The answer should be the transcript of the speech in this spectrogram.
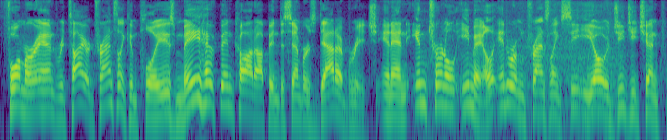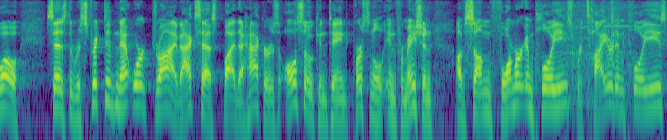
Former and retired TransLink employees may have been caught up in December's data breach. In an internal email, interim TransLink CEO Gigi Chen Kuo says the restricted network drive accessed by the hackers also contained personal information of some former employees, retired employees,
